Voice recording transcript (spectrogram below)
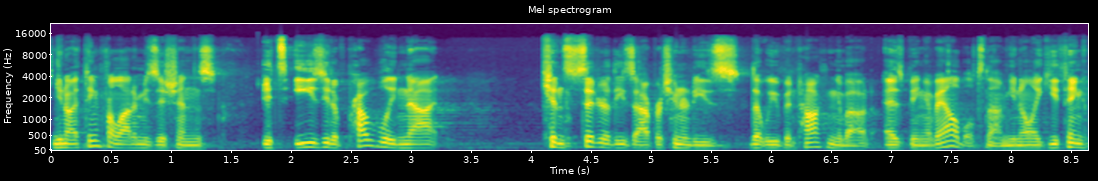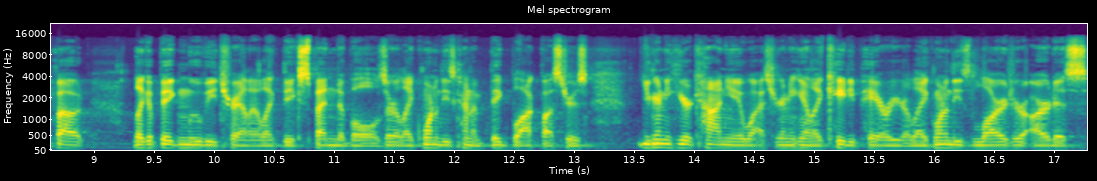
You know, I think for a lot of musicians, it's easy to probably not consider these opportunities that we've been talking about as being available to them. You know, like you think about like a big movie trailer, like The Expendables, or like one of these kind of big blockbusters. You're going to hear Kanye West, you're going to hear like Katy Perry, or like one of these larger artists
